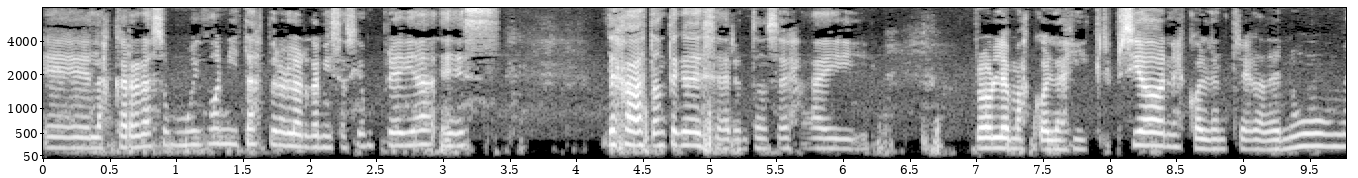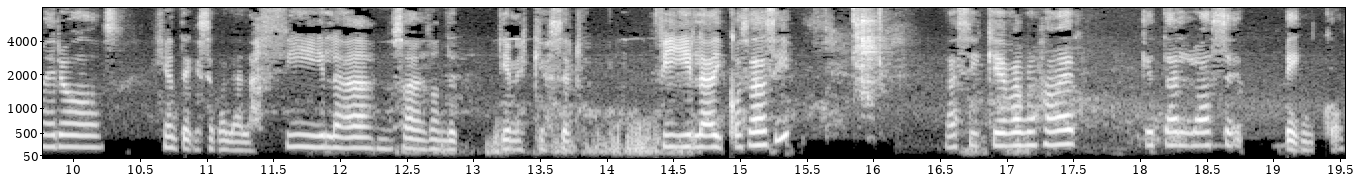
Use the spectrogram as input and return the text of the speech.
eh, las carreras son muy bonitas, pero la organización previa es deja bastante que desear. Entonces hay problemas con las inscripciones, con la entrega de números, gente que se cola las filas, no sabes dónde tienes que hacer fila y cosas así. Así que vamos a ver qué tal lo hace Penco.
